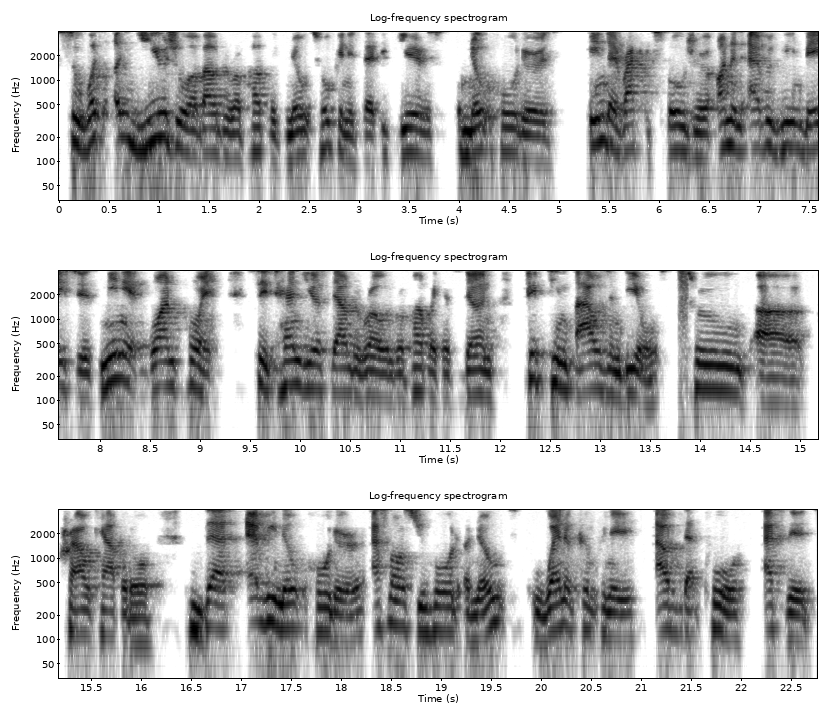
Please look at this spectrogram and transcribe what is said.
So what's unusual about the Republic Note token is that it gives note holders indirect exposure on an evergreen basis, meaning at one point, say 10 years down the road, Republic has done 15,000 deals through uh, crowd capital that every note holder, as long as you hold a note, when a company out of that pool exit,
